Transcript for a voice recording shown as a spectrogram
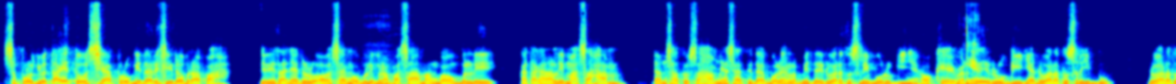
10 juta itu siap rugi dari Sido berapa jadi tanya dulu oh saya mau beli berapa saham mau beli katakanlah 5 saham dan satu sahamnya saya tidak boleh lebih dari 200 ribu ruginya oke berarti yeah. ruginya 200 ribu 200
